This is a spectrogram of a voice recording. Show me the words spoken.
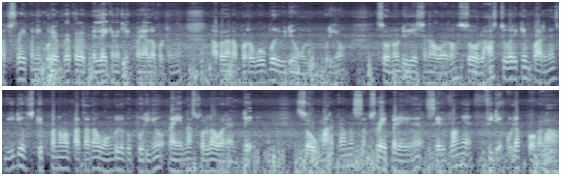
சப்ஸ்கிரைப் பண்ணி கூட பக்கத்தில் பெல்லைக்கனை கிளிக் பண்ணி அதில் போட்டுருங்க. அப்போ தான் நான் போடுற ஒவ்வொரு வீடியோ உங்களுக்கு புரியும். ஸோ நோட்டிஃபிகேஷனாக வரும். ஸோ லாஸ்ட் வரைக்கும் பாருங்கள் வீடியோ ஸ்கிப் பண்ணாமல் பார்த்தா தான் உங்களுக்கு புரியும். நான் என்ன சொல்ல வரேன்ட்டு. ஸோ மறக்காமல் சப்ஸ்கிரைப் பண்ணிடுங்க. சரி வாங்க. வீடியோக்குள்ளே போகலாம்.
